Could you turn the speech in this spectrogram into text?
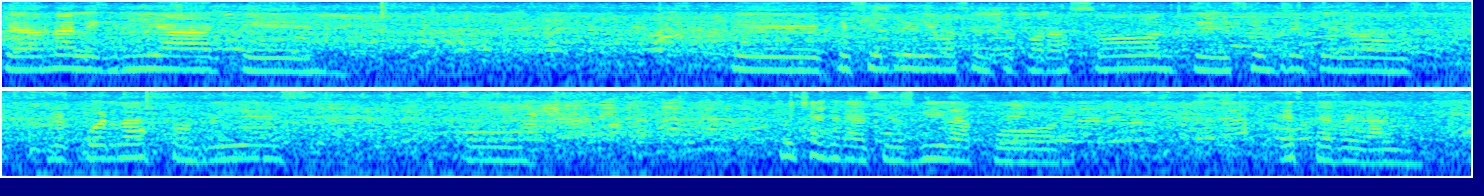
Que dan alegría, que, que, que siempre llevas en tu corazón, que siempre que los recuerdas sonríes. Muchas gracias vida por este regalo.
